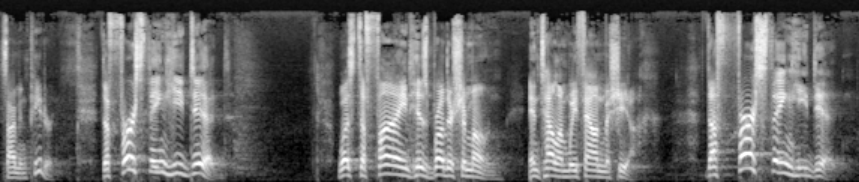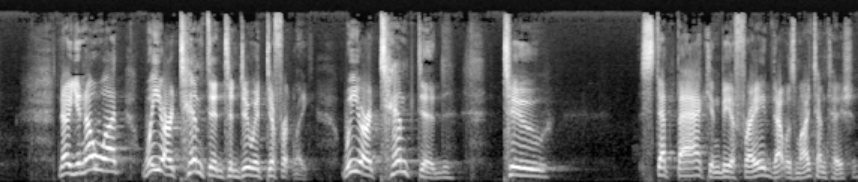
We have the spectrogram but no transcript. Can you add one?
Simon Peter. The first thing he did was to find his brother Shimon and tell him we found Mashiach. The first thing he did. Now, you know what? We are tempted to do it differently. We are tempted to step back and be afraid. That was my temptation.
